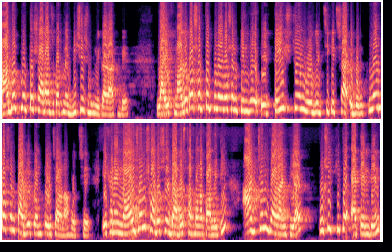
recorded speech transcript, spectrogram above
মাদক মুক্ত সমাজ গঠনে বিশেষ ভূমিকা রাখবে। লাইফ মাদকাসক্ত পুনর্বাসন কেন্দ্র এর তেইশ জন রোগীর চিকিৎসা এবং পুনর্বাসন কার্যক্রম পরিচালনা হচ্ছে। এখানে নয় জন সদস্যের ব্যবস্থাপনা কমিটি আটজন ভলান্টিয়ার, প্রশিক্ষিত অ্যাটেন্ডেন্ট,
